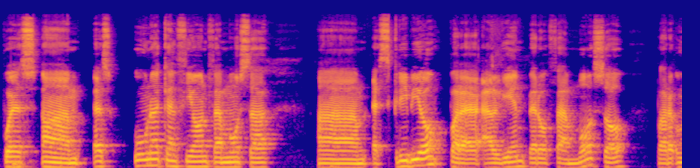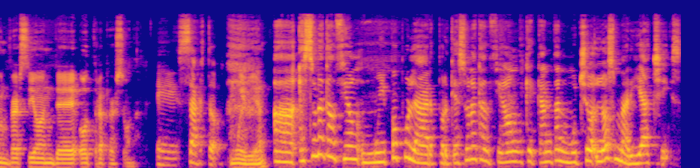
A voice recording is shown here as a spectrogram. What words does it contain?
Pues um, es una canción famosa, um, escribió para alguien, pero famoso para una versión de otra persona. Exacto. Muy bien. Ah, es una canción muy popular porque es una canción que cantan mucho los mariachis.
